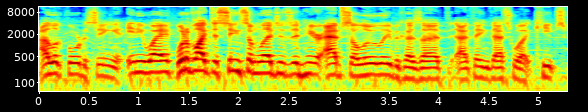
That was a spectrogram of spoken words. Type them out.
I look forward to seeing it anyway. Would have liked to seen some Legends in here, absolutely, because I, th I think that's what keeps,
